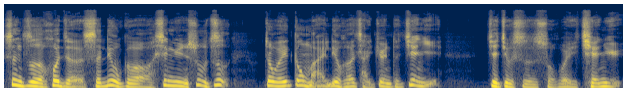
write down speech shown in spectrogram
甚至或者是六个幸运数字作为购买六合彩券的建议，这就是所谓千语。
